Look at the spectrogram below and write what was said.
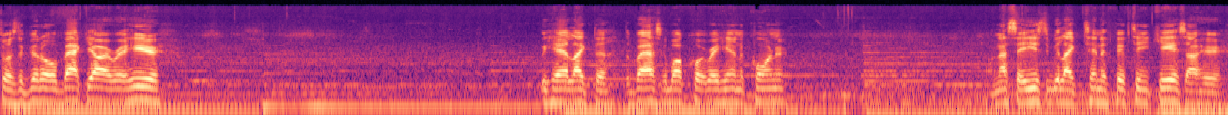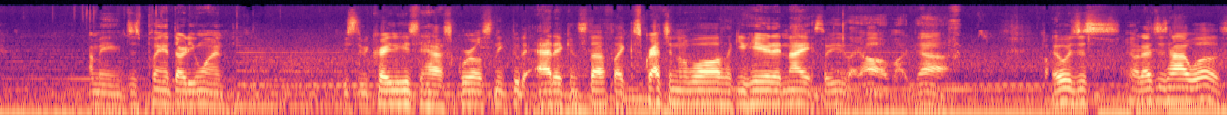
So was the good old backyard right here. We had like the, the basketball court right here in the corner. When I say it used to be like 10 to 15 kids out here, I mean, just playing 31. Used to be crazy. We used to have squirrels sneak through the attic and stuff, like scratching on the walls, like you hear it at night. So you're like, oh my God. It was just, you know, that's just how it was.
